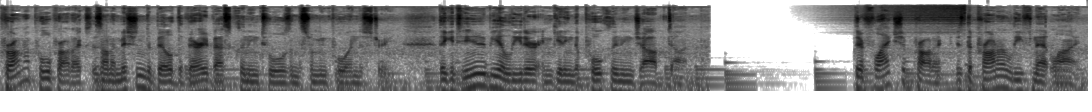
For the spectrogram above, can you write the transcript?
Piranha Pool Products is on a mission to build the very best cleaning tools in the swimming pool industry. They continue to be a leader in getting the pool cleaning job done. Their flagship product is the Piranha Leaf Net line.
